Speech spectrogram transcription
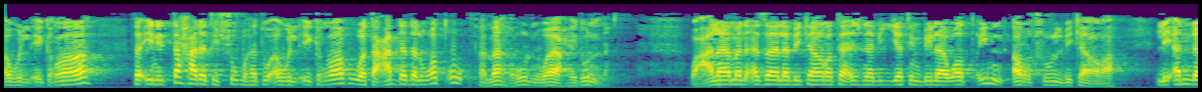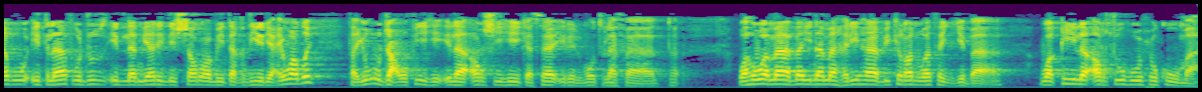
أو الإكراه فإن اتحدت الشبهة أو الإكراه وتعدد الوطء فمهر واحد. وعلى من أزال بكارة أجنبية بلا وطء أرش البكارة. لأنه إتلاف جزء لم يرد الشرع بتقدير عوضه فيرجع فيه إلى أرشه كسائر المتلفات. وهو ما بين مهرها بكرا وثيبا وقيل أرشه حكومة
